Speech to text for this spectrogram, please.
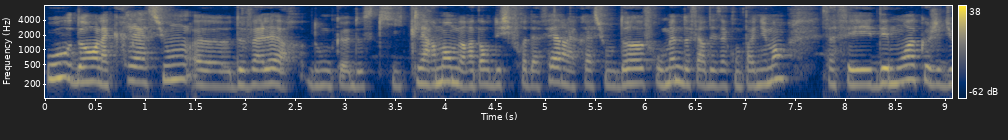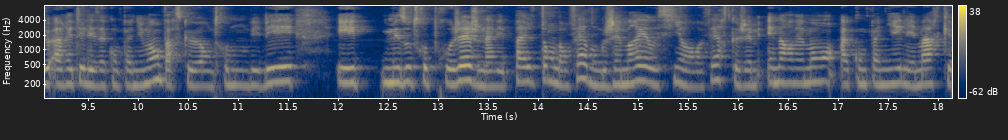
ou dans la création euh, de valeur, donc de ce qui clairement me rapporte du chiffre d'affaires, la création d'offres, ou même de faire des accompagnements. Ça fait des mois que j'ai dû arrêter les accompagnements parce que entre mon bébé et mes autres projets, je n'avais pas le temps d'en faire, donc j'aimerais aussi en refaire, parce que j'aime énormément accompagner les marques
